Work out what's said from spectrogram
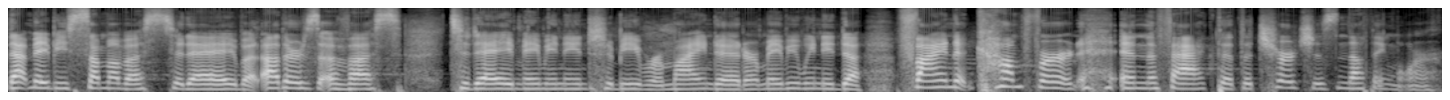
That may be some of us today, but others of us today maybe need to be reminded, or maybe we need to find comfort in the fact that the church is nothing more.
